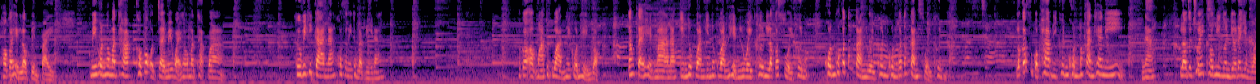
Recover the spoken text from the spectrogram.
เขาก็เห็นเราเปลี่ยนไป มีคนเข้ามาทักเขาก็อดใจไม่ไหวเขาก็มาทักว่า คือวิธีการนะโคสลีทำแบบนี้นะแล้วก็ออกมาทุกวันให้คนเห็นบอก ตั้งแต่เห็นมานะกินทุกวันกินทุกวันเห็นรวยขึ้น แล้วก็สวยขึ้น คนเขาก็ต้องการรวยขึ้น คนก็ต้องการสวยขึ้น แล้วก็สุขภาพดีขึ้นคนต้องการแค่นี้นะเราจะช่วยให้เขามีเงินเยอะได้อย่างไร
